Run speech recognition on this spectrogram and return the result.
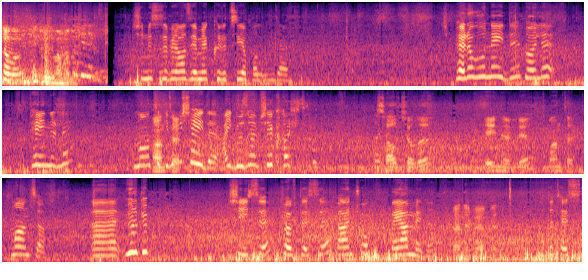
Tamam. Hatırlamadım. Şimdi size biraz yemek kritiği yapalım. Gel. Peravu neydi? Böyle peynirli mantı, gibi Mantı. bir şeydi. Ay gözüme bir şey kaçtı. Salçalı, peynirli mantı. Mantı. Ee, Ürgüp şeysi, köftesi ben çok beğenmedim. Ben de beğenmedim. Patatesli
